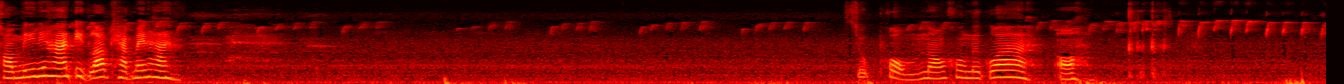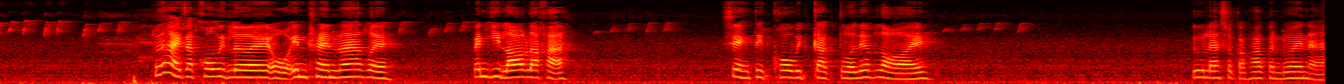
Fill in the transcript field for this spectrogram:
ขอมินิฮาร์ดอีกรอบแคปไม่ทัน จุกผมน้องคงนึกว่า อ๋อ เพิ่งหายจากโควิดเลย โอ้อินเทรนด์มากเลย เป็นกี่รอบแล้วคะเสี่ยงติดโควิดกักตัวเรียบร้อย ดูแลสุขภาพกันด้วยนะ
